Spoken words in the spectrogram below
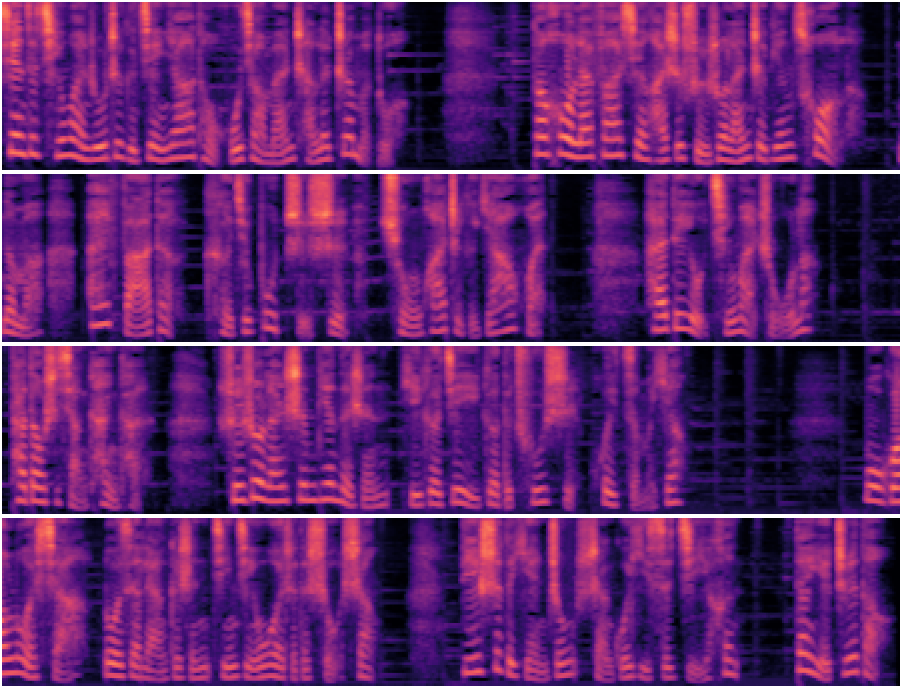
现在秦婉如这个贱丫头胡搅蛮缠了这么多，到后来发现还是水若兰这边错了，那么挨罚的可就不只是琼花这个丫鬟，还得有秦婉如了。他倒是想看看水若兰身边的人一个接一个的出事会怎么样。目光落下，落在两个人紧紧握着的手上，狄氏的眼中闪过一丝嫉恨，但也知道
